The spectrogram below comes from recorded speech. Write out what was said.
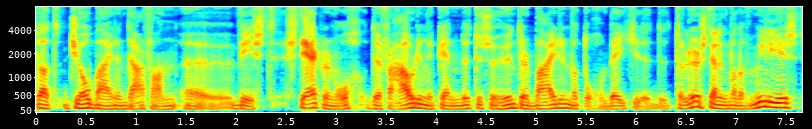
dat Joe Biden daarvan uh, wist. Sterker nog, de verhoudingen kende tussen Hunter Biden, wat toch een beetje de, teleurstelling van de familie is.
